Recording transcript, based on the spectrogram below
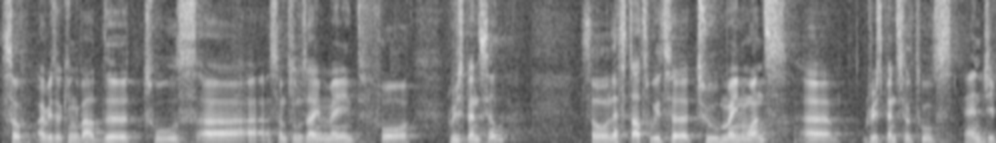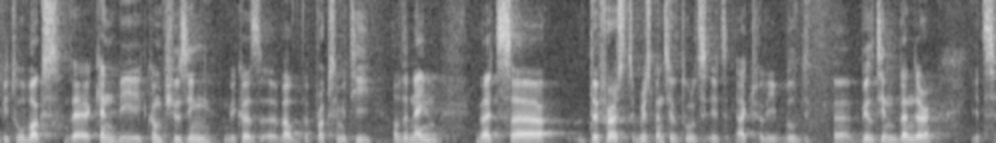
so I'll be talking about the tools, uh, some tools I made for Grease Pencil. So let's start with uh, two main ones, Grease Pencil tools and GP Toolbox. They can be confusing because about the proximity of the name, but the first Grease Pencil tools, is actually built, built in Blender. It's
